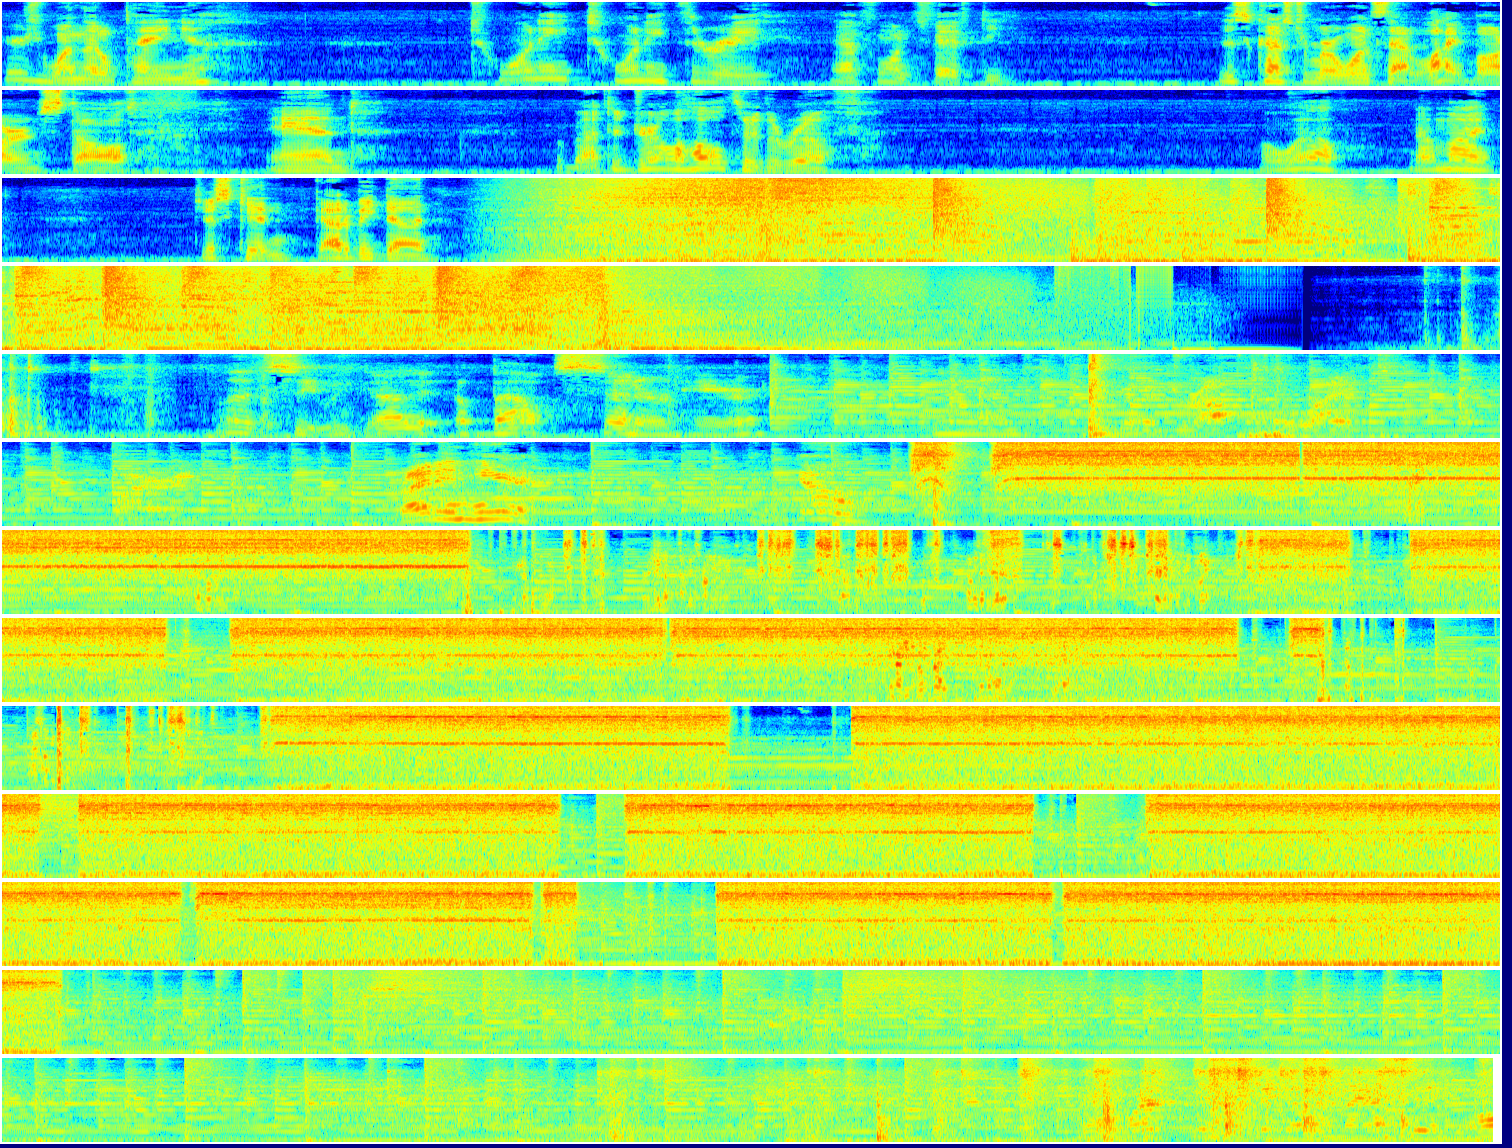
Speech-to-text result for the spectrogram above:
Here's one that'll pain you. 2023 F-150. This customer wants that light bar installed and we're about to drill a hole through the roof. Oh well, not mine. Just kidding, gotta be done. Let's see, we got it about centered here. And we're gonna drop the light wiring right in here. Here we go.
